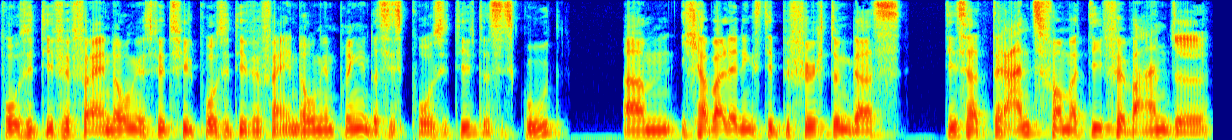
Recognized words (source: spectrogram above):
positive Veränderungen. Es wird viel positive Veränderungen bringen. Das ist positiv, das ist gut. Ähm, ich habe allerdings die Befürchtung, dass dieser transformative Wandel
